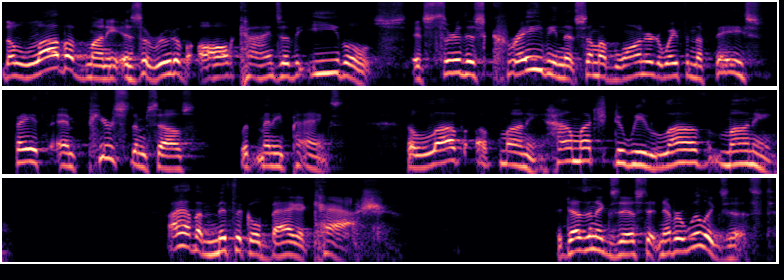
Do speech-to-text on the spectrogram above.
The love of money is the root of all kinds of evils. It's through this craving that some have wandered away from the faith, faith and pierced themselves with many pangs. The love of money. How much do we love money? I have a mythical bag of cash. It doesn't exist, it never will exist.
